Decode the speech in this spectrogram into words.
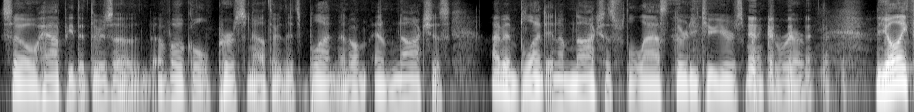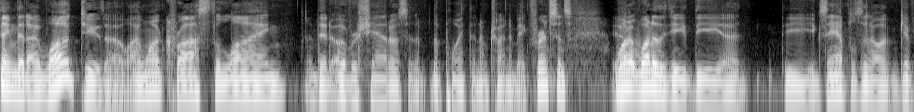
so happy that there's a, a vocal person out there that's blunt and, and obnoxious. I've been blunt and obnoxious for the last 32 years of my career. the only thing that I won't do, though, I won't cross the line that overshadows the, the point that I'm trying to make. For instance, yeah. one, one of the the uh, the examples that I'll give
